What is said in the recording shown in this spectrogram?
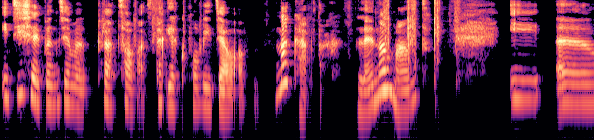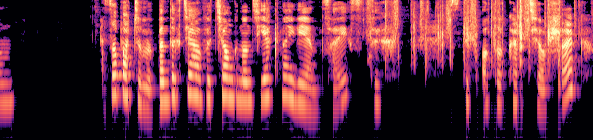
I dzisiaj będziemy pracować, tak jak powiedziałam, na kartach Lenormand. I em, zobaczymy. Będę chciała wyciągnąć jak najwięcej z tych, z tych oto karcioszek.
